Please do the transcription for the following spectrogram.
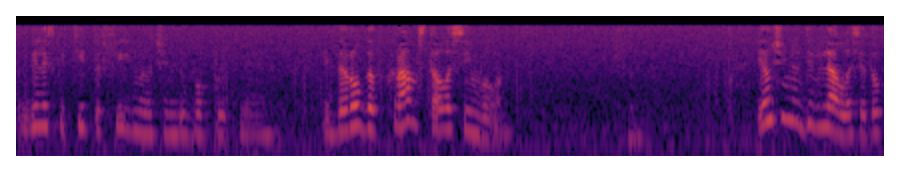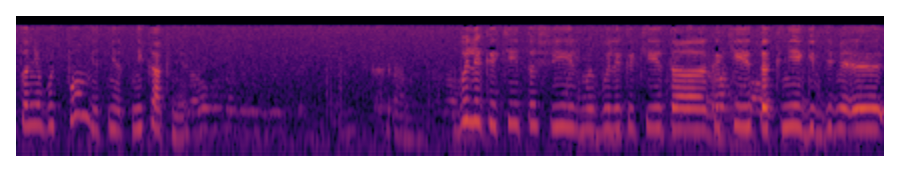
Появились какие-то фильмы очень любопытные. И дорога в храм стала символом. Я очень удивлялась этого. Кто-нибудь помнит? Нет, никак нет. Были какие-то фильмы, были какие-то какие книги. Э,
